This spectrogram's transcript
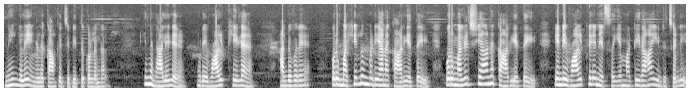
நீங்களே எங்களுக்காக ஜெபித்து கொள்ளுங்கள். இந்த நாளில் உங்களுடைய வாழ்க்கையில் ஆண்டவரே ஒரு மகிழும்படியான காரியத்தை ஒரு மகிழ்ச்சியான காரியத்தை என்னுடைய வாழ்க்கையில் நீர் செய்ய மாட்டீரா என்று சொல்லி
